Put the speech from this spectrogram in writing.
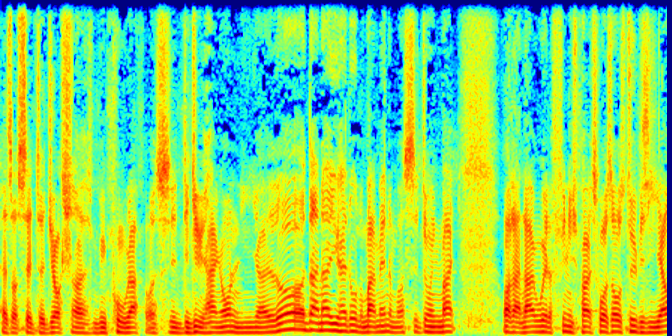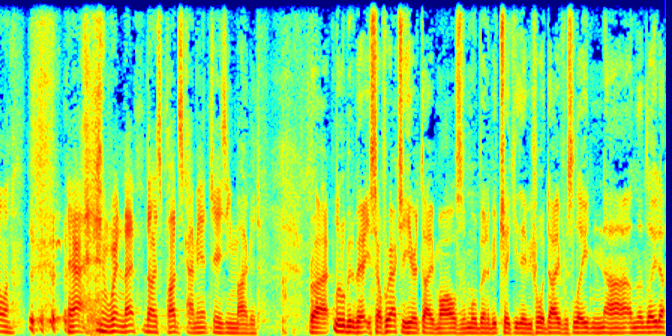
as I said to Josh, I, we pulled up. I said, "Did you hang on?" And he goes, "Oh, I don't know. You had all the momentum." I said, "Doing, mate." I don't know where the finish post was. I was too busy yelling. yeah, when that, those plugs came out, geez, he motored. Right, a little bit about yourself. We're actually here at Dave Miles, and we've been a bit cheeky there before Dave was leading uh, on the leader.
